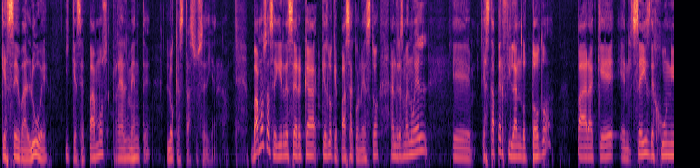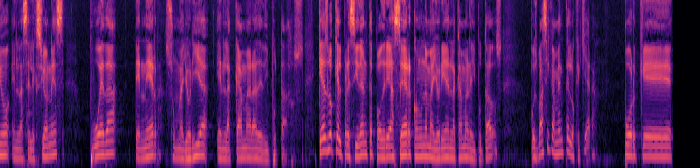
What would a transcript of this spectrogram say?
que se evalúe y que sepamos realmente lo que está sucediendo. Vamos a seguir de cerca qué es lo que pasa con esto. Andrés Manuel eh, está perfilando todo para que el 6 de junio en las elecciones pueda tener su mayoría en la Cámara de Diputados. ¿Qué es lo que el presidente podría hacer con una mayoría en la Cámara de Diputados? Pues básicamente lo que quiera, porque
